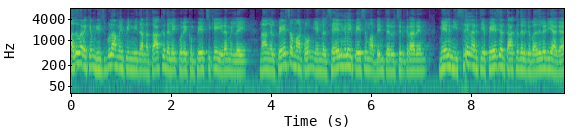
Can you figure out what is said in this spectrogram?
அதுவரைக்கும் ஹிஸ்புல்லா அமைப்பின் மீதான தாக்குதலை குறைக்கும் பேச்சுக்கே இடமில்லை. நாங்கள் பேச மாட்டோம் எங்கள் செயல்களை பேசும் அப்படின்னு தெரிவிச்சிருக்கிறாரு. மேலும் இஸ்ரேல் நடத்திய பேஜர் தாக்குதலுக்கு பதிலடியாக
